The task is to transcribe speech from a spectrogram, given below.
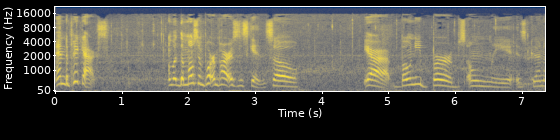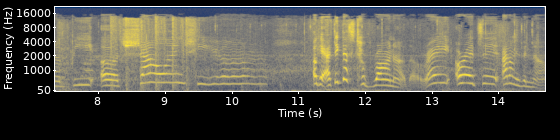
And the pickaxe. But the most important part is the skin, so... Yeah, Boney Burbs only is gonna be a challenge here. Okay, I think that's Tarana though, right? Or it's it, I don't even know.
